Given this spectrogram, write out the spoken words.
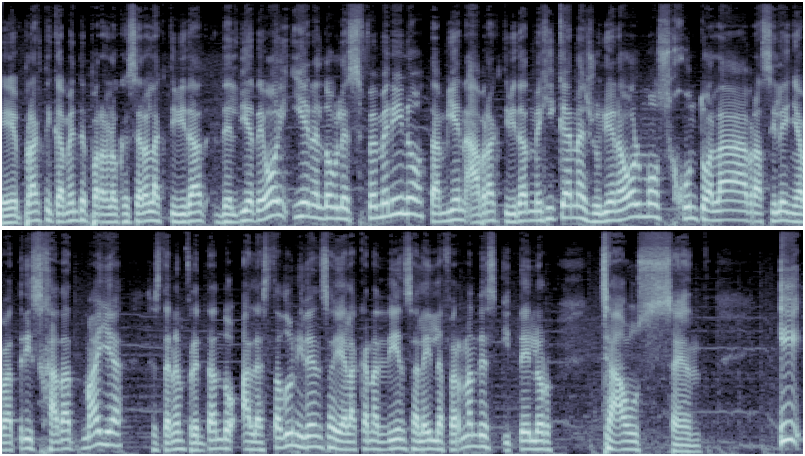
Eh, prácticamente para lo que será la actividad del día de hoy. Y en el dobles femenino también habrá actividad mexicana. Juliana Olmos junto a la brasileña Beatriz Haddad Maya se estará enfrentando a la estadounidense y a la canadiense Leila Fernández y Taylor Townsend. Y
